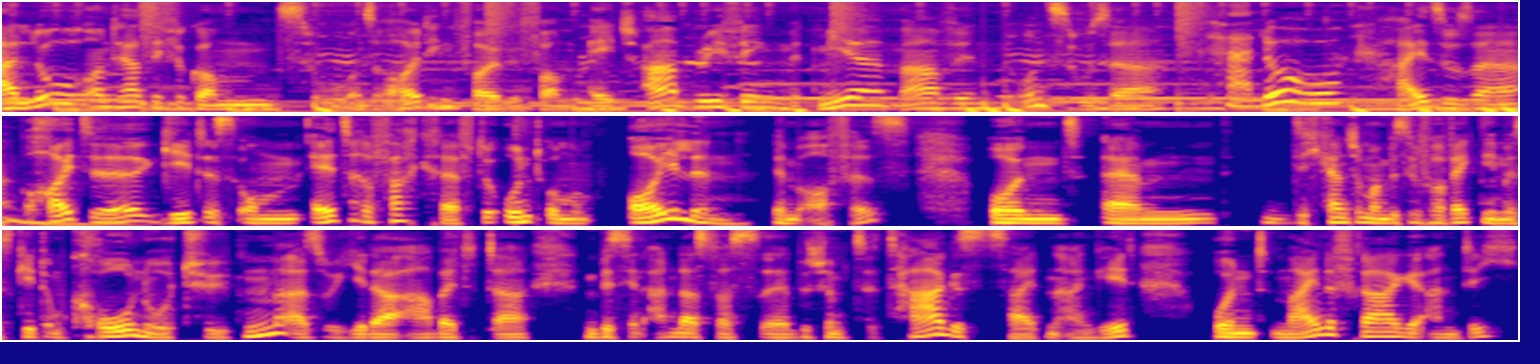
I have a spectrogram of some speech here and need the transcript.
Hallo und herzlich willkommen zu unserer heutigen Folge vom HR Briefing mit mir, Marvin und Susa. Hallo. Hi Susa. Heute geht es um ältere Fachkräfte und um Eulen im Office. Und ähm, ich kann schon mal ein bisschen vorwegnehmen, es geht um Chronotypen. Also jeder arbeitet da ein bisschen anders, was äh, bestimmte Tageszeiten angeht. Und meine Frage an dich,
